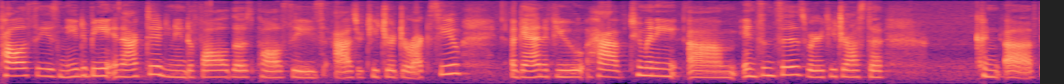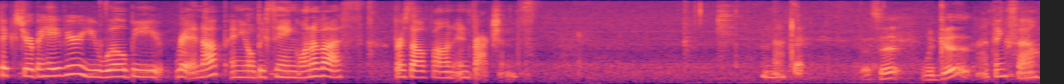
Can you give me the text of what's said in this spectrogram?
policies need to be enacted. You need to follow those policies as your teacher directs you. Again, if you have too many um, instances where your teacher has to uh, fix your behavior, you will be written up and you'll be seeing one of us for cell phone infractions. And that's it. That's it. We good? I think so.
